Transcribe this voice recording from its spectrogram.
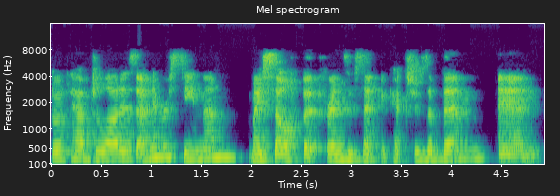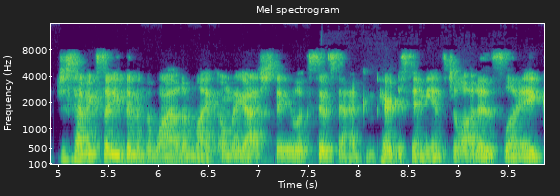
both have geladas. I've never seen them myself, but friends have sent me pictures of them. And just having studied them in the wild, I'm like, oh my gosh, they look so sad compared to Simien's geladas. Like,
